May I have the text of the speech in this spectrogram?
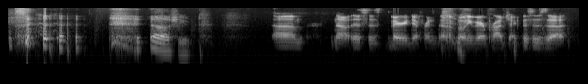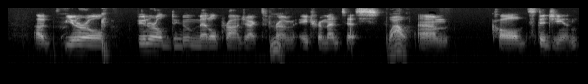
Oh shoot. Um, no, this is very different than a Bon Iver project. This is a, a funeral funeral doom metal project Hmm. from Atramentus. Wow. um, called Stygian.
